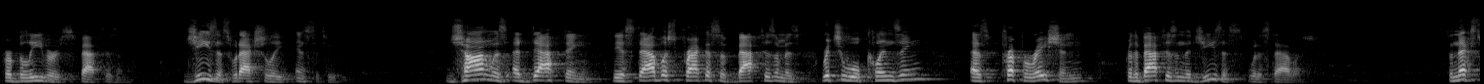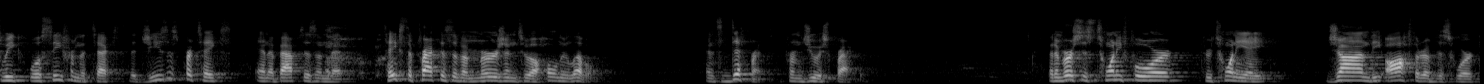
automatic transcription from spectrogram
for believers' baptism. Jesus would actually institute it. John was adapting the established practice of baptism as ritual cleansing as preparation for the baptism that Jesus would establish. So, next week, we'll see from the text that Jesus partakes in a baptism that takes the practice of immersion to a whole new level. And it's different from Jewish practice. But in verses 24 through 28, John, the author of this work,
